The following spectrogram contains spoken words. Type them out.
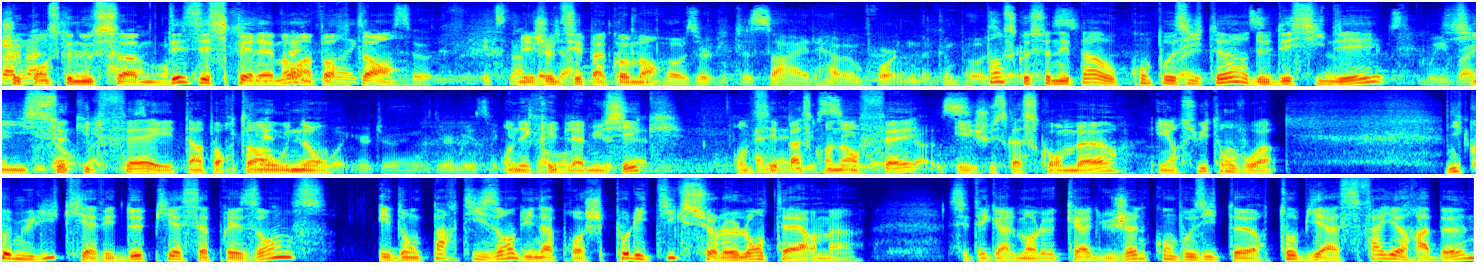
Je pense que nous sommes désespérément importants, mais je ne sais pas comment. Je pense que ce n'est pas au compositeur de décider si ce qu'il fait est important ou non. On écrit de la musique, on ne sait pas ce qu'on en fait, et jusqu'à ce qu'on meure, et ensuite on voit. Nico qui avait deux pièces à présence, est donc partisan d'une approche politique sur le long terme. C'est également le cas du jeune compositeur Tobias Feyerabend,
